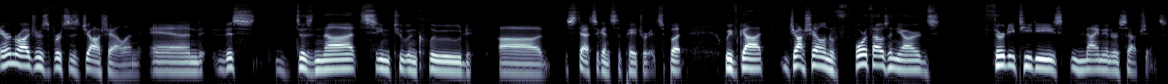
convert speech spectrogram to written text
Aaron Rodgers versus Josh Allen, and this does not seem to include uh, stats against the Patriots, but we've got Josh Allen with 4,000 yards, 30 TDs, nine interceptions.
